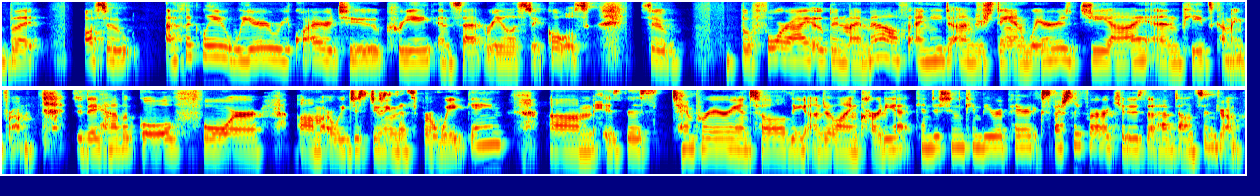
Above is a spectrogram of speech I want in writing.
but also ethically, we're required to create and set realistic goals. So, before I open my mouth, I need to understand where is GI and PEDS coming from. Do they have a goal for? Um, are we just doing this for weight gain? Um, is this temporary until the underlying cardiac condition can be repaired? Especially for our kiddos that have Down syndrome,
